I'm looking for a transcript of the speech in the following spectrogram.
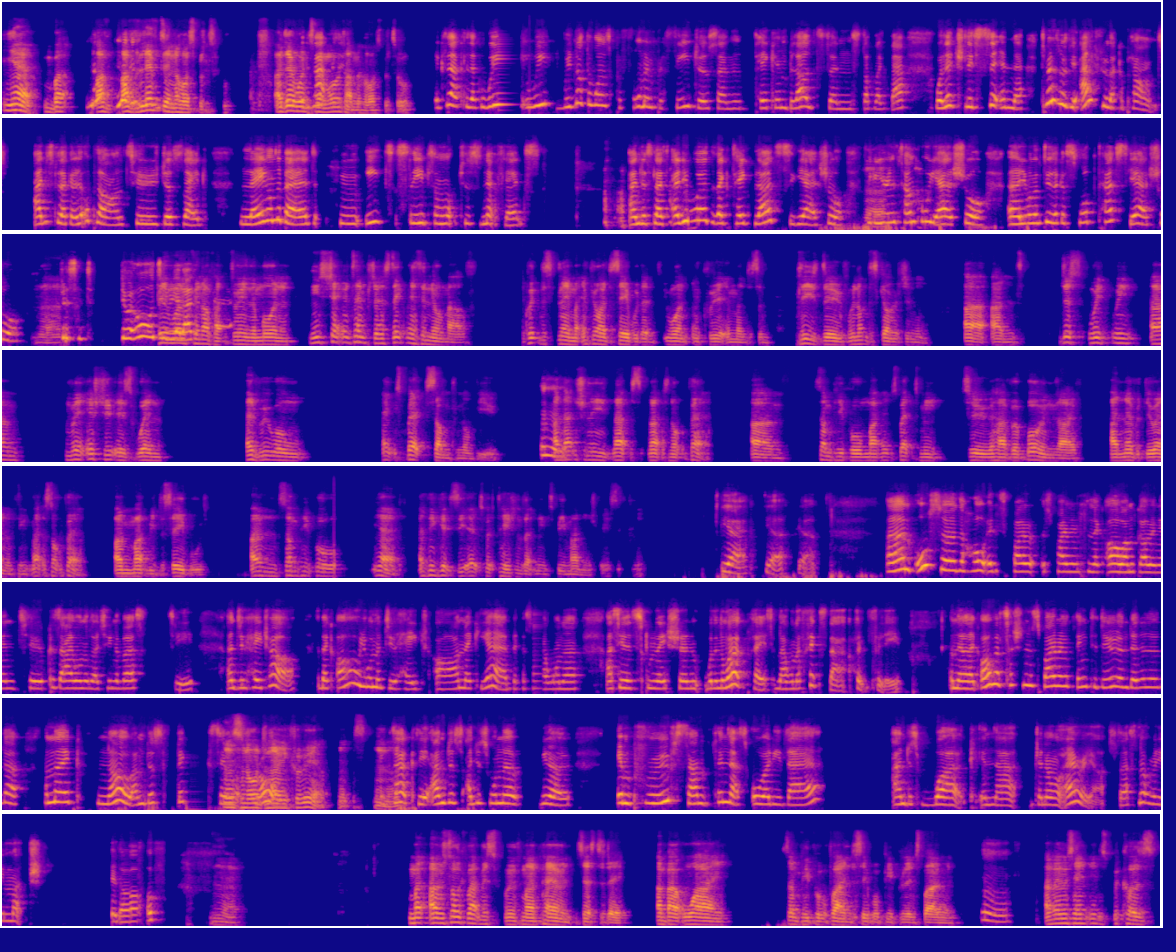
yeah, but no, I've no, I've lived in a hospital. I don't want to spend more Exactly. time in hospital. Exactly, like we we we're not the ones performing procedures and taking bloods and stuff like that. We're literally sitting there. To be honest with you, I feel like a plant. I just feel like a little plant who's just like laying on the bed, who eats, sleeps, and watches Netflix, and just lets anyone like take bloods. Yeah, sure. Take a urine sample. Yeah, sure. Uh, you want to do like a swab test? Yeah, sure. Yeah. Just do it all till Being you're like, up at three in the morning, you need to check your temperature, stick this in your mouth. Quick disclaimer: if you are disabled and you want a career in medicine, please do. We're not discouraging you. Uh, and just we we um the issue is when everyone expects something of you, mhm, and actually that's that's not fair. Um, some people might expect me to have a boring life and never do anything. That's not fair. I might be disabled, and some people, yeah, I think it's the expectations that need to be managed, basically. Yeah, yeah, yeah. Um, also the whole inspire aspiring to like, oh, I'm going into because I want to go to university and do HR. Like, oh, you want to do HR? I'm like, yeah, because I want to. I see the discrimination within the workplace, and I want to fix that, hopefully. And they're like, oh, that's such an inspiring thing to do, and da da da da. I'm like, no, I'm just fixing. It's an wrong. ordinary career. It's you know, Exactly. I'm just I just want to, you know, improve something that's already there and just work in that general area. So that's not really much of. yeah. My, I was talking about this with my parents yesterday about why some people find disabled people inspiring. Mm, And they were saying it's because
